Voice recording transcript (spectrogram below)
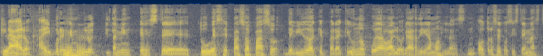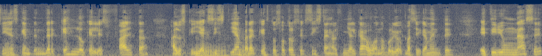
Claro, ahí por ejemplo yo también este, tuve ese paso a paso debido a que para que uno pueda valorar, digamos, los otros ecosistemas tienes que entender qué es lo que les falta a los que ya existían para que estos otros existan al fin y al cabo, ¿no? Porque básicamente Ethereum nace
